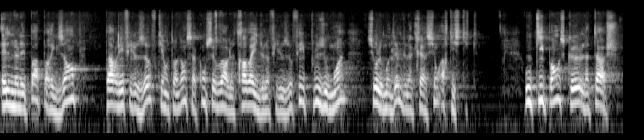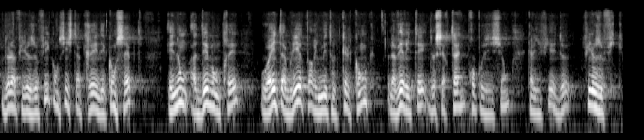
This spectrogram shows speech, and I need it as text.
Elle ne l'est pas, par exemple, par les philosophes qui ont tendance à concevoir le travail de la philosophie plus ou moins sur le modèle de la création artistique, ou qui pensent que la tâche de la philosophie consiste à créer des concepts et non à démontrer ou à établir par une méthode quelconque la vérité de certaines propositions qualifiées de philosophiques.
